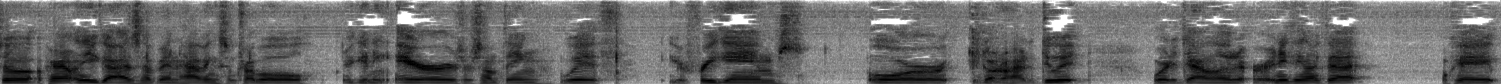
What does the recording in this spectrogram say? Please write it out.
So apparently you guys have been having some trouble, you're getting errors or something with your free games, or you don't know how to do it, where to download it, or anything like that. Okay,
